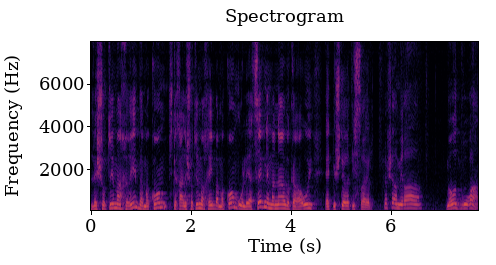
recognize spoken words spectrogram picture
לשוטרים האחרים במקום, סליחה, לשוטרים האחרים במקום ולייצג נאמנה וכראוי את משטרת ישראל. אני חושב שהאמירה מאוד ברורה.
